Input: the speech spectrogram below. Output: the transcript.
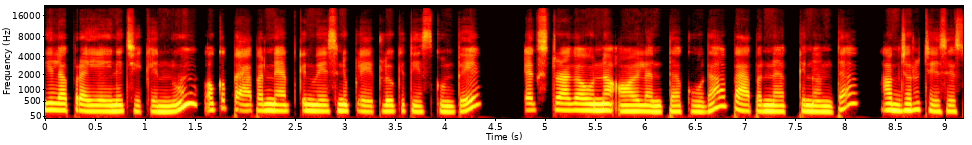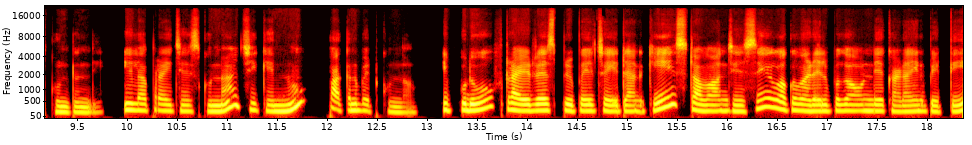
ఇలా ఫ్రై అయిన చికెన్ను ఒక పేపర్ నాప్కిన్ వేసిన ప్లేట్లోకి తీసుకుంటే ఎక్స్ట్రాగా ఉన్న ఆయిల్ అంతా కూడా పేపర్ నాప్కిన్ అంతా అబ్జర్వ్ చేసేసుకుంటుంది. ఇలా ఫ్రై చేసుకున్న చికెన్ను పక్కన పెట్టుకుందాం. ఇప్పుడు ఫ్రైడ్ రైస్ ప్రిపేర్ చేయడానికి స్టవ్ ఆన్ చేసి ఒక వెడల్పుగా ఉండే కడాయిని పెట్టి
